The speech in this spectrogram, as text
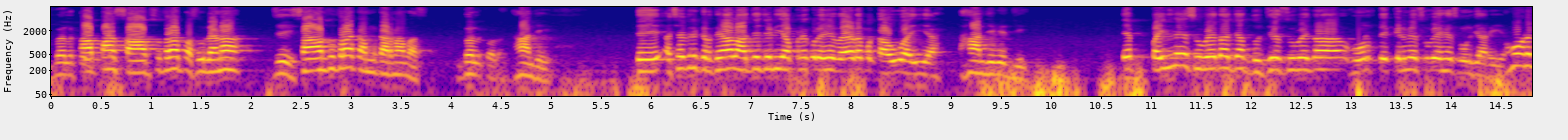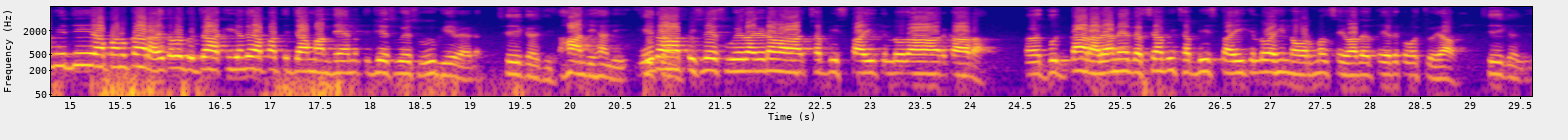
ਬਿਲਕੁਲ। ਆਪਾਂ ਸਾਫ਼ ਸੁਥਰਾ ਪਸ਼ੂ ਲੈਣਾ ਜੀ। ਸਾਫ਼ ਸੁਥਰਾ ਕੰਮ ਕਰਨਾ ਬਸ। ਬਿਲਕੁਲ। ਹਾਂਜੀ। ਤੇ ਅੱਛਾ ਵੀਰ ਗਰਦਿਆਲ ਅੱਜ ਜਿਹੜੀ ਆਪਣੇ ਕੋਲ ਇਹ ਵੈੜ ਪਕਾਊ ਆਈ ਆ। ਹਾਂਜੀ ਵੀਰ ਜੀ। ਇਹ ਪਹਿਲੇ ਸੂਬੇ ਦਾ ਜਾਂ ਦੂਜੇ ਸੂਬੇ ਦਾ ਹੁਣ ਤੇ ਕਿੰਨਵੇਂ ਸੂਬੇ ਇਹ ਸੁਣ ਜਾ ਰਹੀ ਆ? ਹੁਣ ਵੀਰ ਜੀ ਆਪਾਂ ਨੂੰ ਘਰ ਵਾਲੇ ਚਲੋ ਦੂਜਾ ਆਖੀ ਜਾਂਦੇ ਆਪਾਂ ਤੀਜਾ ਮੰਨਦੇ ਆ ਇਹਨੂੰ ਤੀਜੇ ਸੂਏ ਸੂਗੀ ਵੈੜ। ਠੀਕ ਹੈ ਜੀ। ਹਾਂਜੀ ਹਾਂਜੀ। ਇਹਦਾ ਪਿਛਲੇ ਸੂਏ ਦਾ ਜਿਹੜਾ ਵਾ 26 27 ਕਿਲੋ ਦਾ ਰਿਕਾਰਡ ਆ। ਘਰ ਵਾਲਿਆਂ ਨੇ ਦੱਸਿਆ ਵੀ 26 27 ਕਿਲੋ ਅਸੀਂ ਨਾਰਮਲ ਸੇਵਾ ਦੇ ਉੱਤੇ ਇਹਦੇ ਕੋਲੋਂ ਚੋਇਆ ਠੀਕ ਹੈ ਜੀ।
